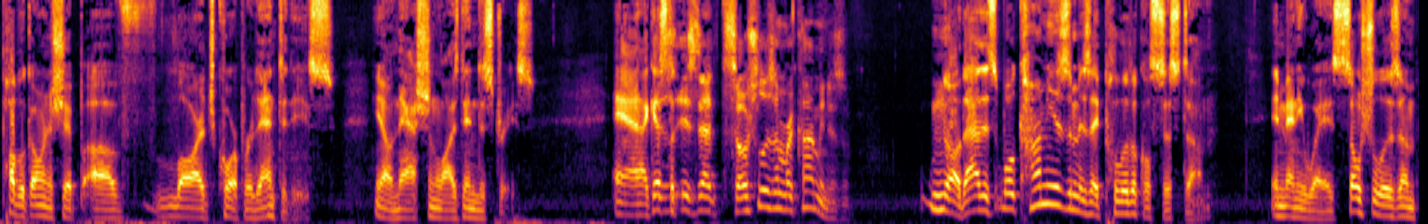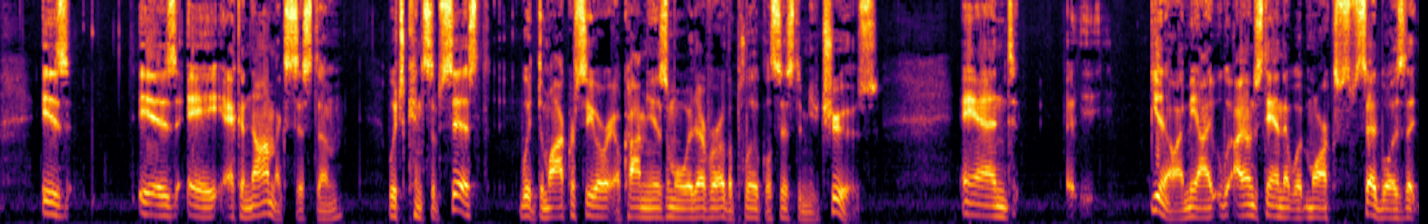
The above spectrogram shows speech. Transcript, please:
public ownership of large corporate entities, you know, nationalized industries. And I guess Is, is that socialism or communism? no, that is well, communism is a political system in many ways. Socialism is is a economic system which can subsist with democracy or, or communism or whatever other political system you choose. And uh, you know, I mean, I, I understand that what Marx said was that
